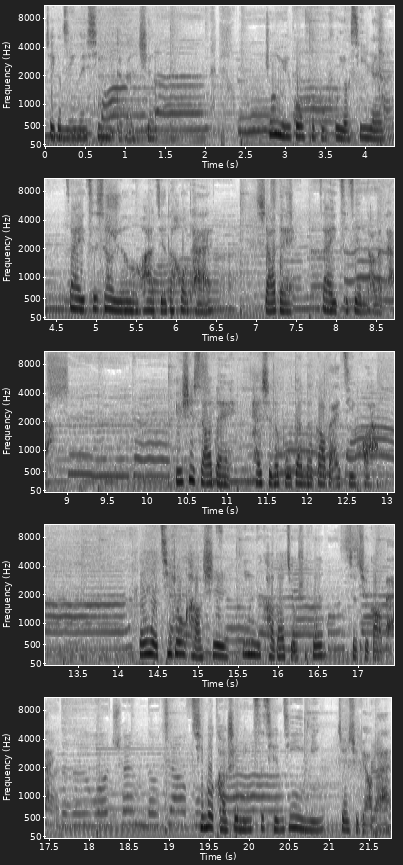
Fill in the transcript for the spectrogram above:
这个名为星宇的男生。终于功夫不负有心人，在一次校园文化节的后台，小北。再一次见到了他，于是小北开始了不断的告白计划。等我期中考试英语考到九十分就去告白，期末考试名次前进一名就去表白，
